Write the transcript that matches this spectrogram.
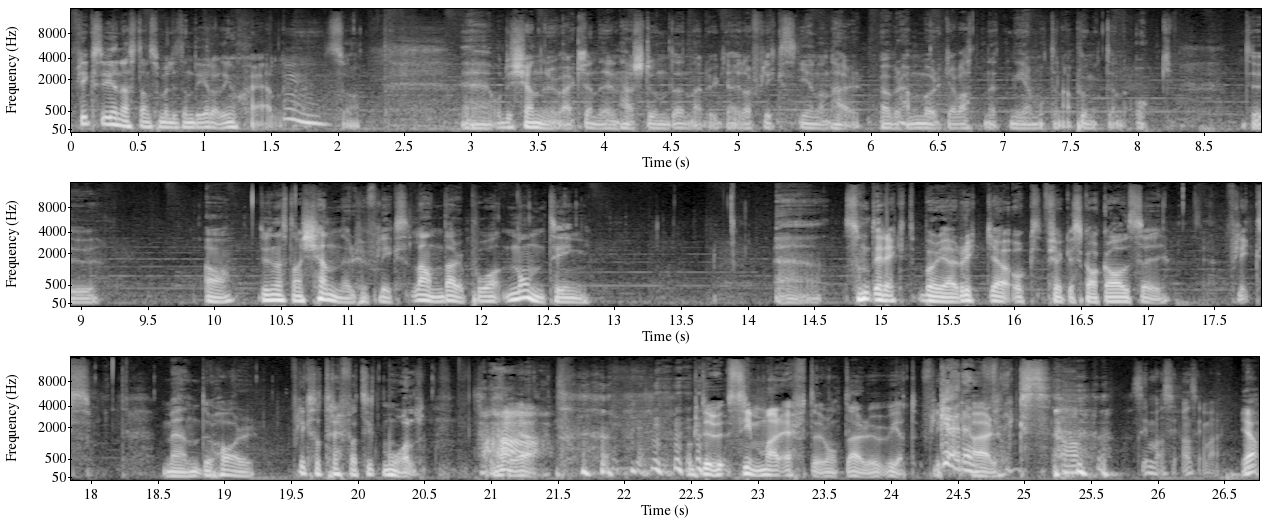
Flix är ju nästan som en liten del av din själ. Så. Eh, och det känner du verkligen i den här stunden när du guidar Flix genom här, över det här mörka vattnet ner mot den här punkten. Och du, ja, du nästan känner hur Flix landar på någonting eh, som direkt börjar rycka och försöker skaka av sig Flix. Men du har, Flix har träffat sitt mål. och du simmar efter mot där du vet Flix Get är. Flix! Ja, simmar, simmar, simmar. Ja.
